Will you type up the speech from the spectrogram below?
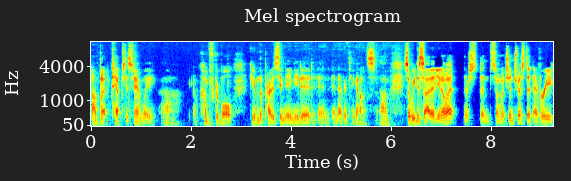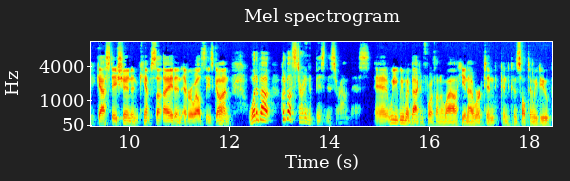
uh, but kept his family uh, you know, comfortable, gave them the privacy they needed, and, and everything else. Um, so we decided, you know what? There's been so much interest at every gas station and campsite and everywhere else he's gone. What about what about starting a business around this? And we, we went back and forth on a while. He and I worked in, in consulting. We do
